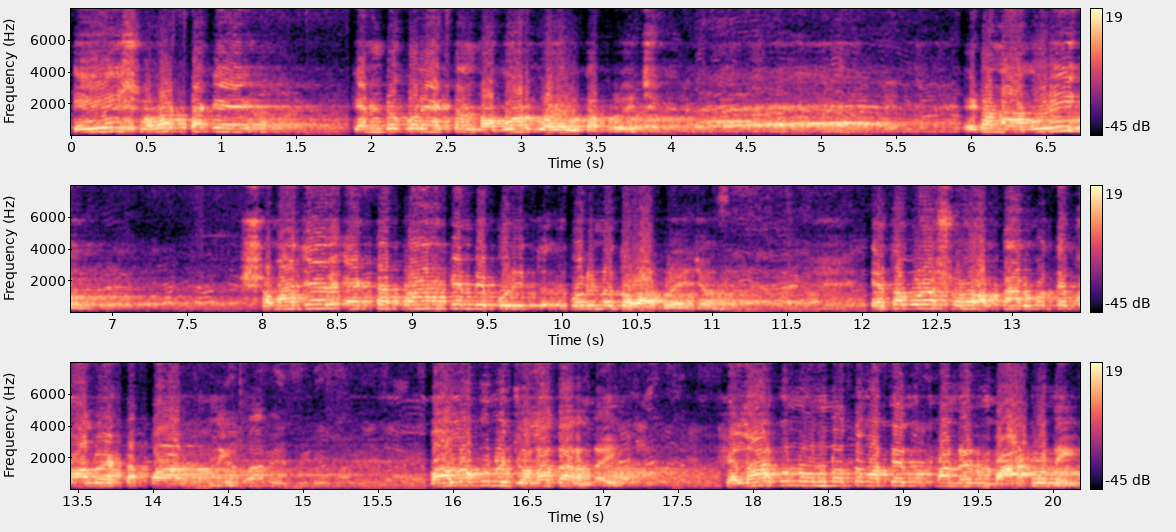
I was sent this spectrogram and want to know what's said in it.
এই শহরটাকে কেন্দ্র করে একটা নগর গড়ে ওঠা প্রয়োজন। এটা নাগরিক সমাজের একটা প্রাণ কেন্দ্রে পরিণত হওয়া প্রয়োজন। এত বড় শহর, তার মধ্যে ভালো একটা পার্ক নেই। ভালো কোনো জলাধার নাই। খেলার কোনো উন্নত মানের মানের মাঠও নেই।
